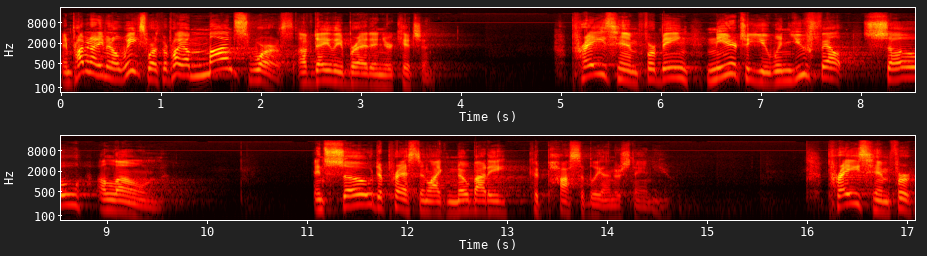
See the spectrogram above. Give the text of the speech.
and probably not even a week's worth, but probably a month's worth of daily bread in your kitchen. Praise Him for being near to you when you felt so alone and so depressed and like nobody could possibly understand you. Praise Him for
